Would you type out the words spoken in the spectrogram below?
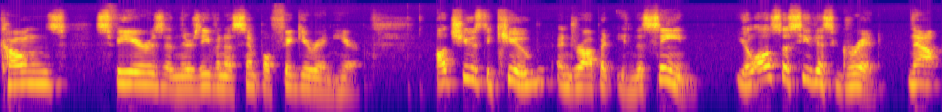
cones, spheres, and there's even a simple figure in here. I'll choose the cube and drop it in the scene. You'll also see this grid. Now,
